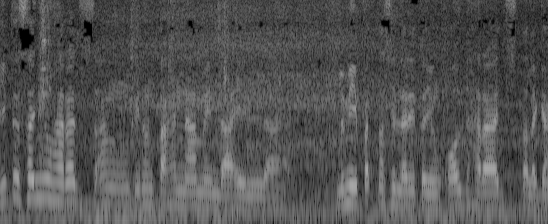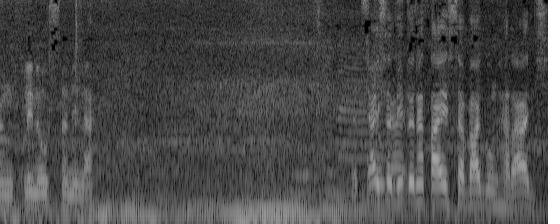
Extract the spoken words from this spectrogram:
Dito sa New Harads ang pinuntahan namin dahil uh, lumipat na sila rito yung old Harads talagang clinose na nila. Let's guys, so dito na tayo sa bagong Harads.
